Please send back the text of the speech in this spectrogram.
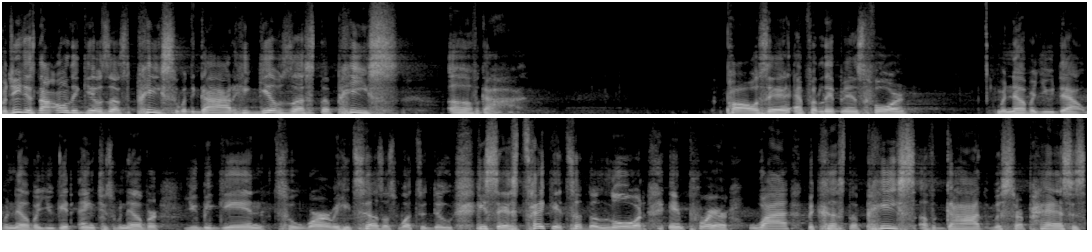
But Jesus not only gives us peace with God, he gives us the peace of God. Paul said in Philippians 4 whenever you doubt, whenever you get anxious, whenever you begin to worry, he tells us what to do. He says, Take it to the Lord in prayer. Why? Because the peace of God, which surpasses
